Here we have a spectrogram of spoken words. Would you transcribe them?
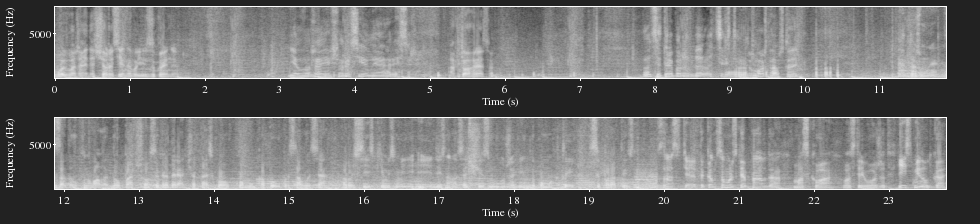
Ви вважаєте, що Росія не воює з Україною? Я вважаю, що Росія не агресор. А хто агресор? Ну, це треба розбиратися, хто. Ви можете нам сказати? Тож ми зателефонували до першого секретаря Черкаського кому КПУ, представилися російським ЗМІ і дізналися, чи зможе він допомогти сепаратистам. Здравствуйте, это «Комсомольская правда». Москва вас тревожит. Есть минутка?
